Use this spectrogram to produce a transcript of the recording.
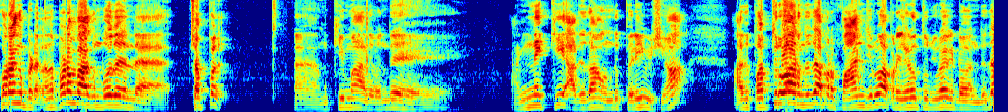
குரங்கு அந்த படம் பார்க்கும்போது இந்த செப்பல் முக்கியமாக அது வந்து அன்னைக்கு அதுதான் வந்து பெரிய விஷயம். அது பத்து ரூபா இருந்தது அப்புறம் பாஞ்சு ரூபா அப்புறம் இருபத்தஞ்சு ரூபா கிட்ட வந்தது.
